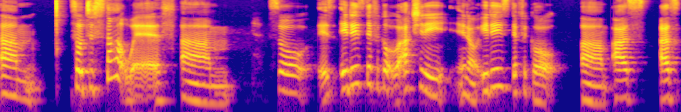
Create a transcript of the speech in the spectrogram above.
Um, so to start with, um, so it, it is difficult. Actually, you know, it is difficult um, as as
